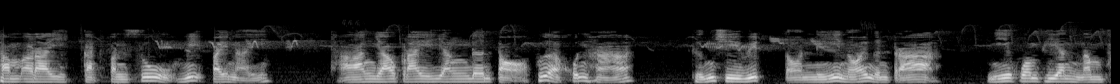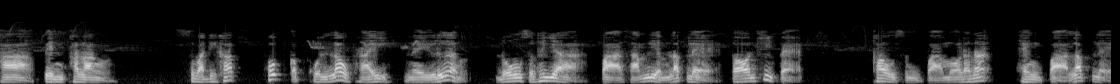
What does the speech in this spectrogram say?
ทำอะไรกัดฟันสู้มิไปไหน ทางยาวไกลยังเดินต่อเพื่อค้นหา ถึงชีวิตตอนนี้น้อยเงินตรา มีความเพียรนำพาเป็นพลัง สวัสดีครับ พบกับคนเล่าไพรในเรื่อง ดงสนธยาป่าสามเหลี่ยมลับแหล่ตอนที่แปดเข้าสู่ป่ามรณะ แห่งป่าลับแหล่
